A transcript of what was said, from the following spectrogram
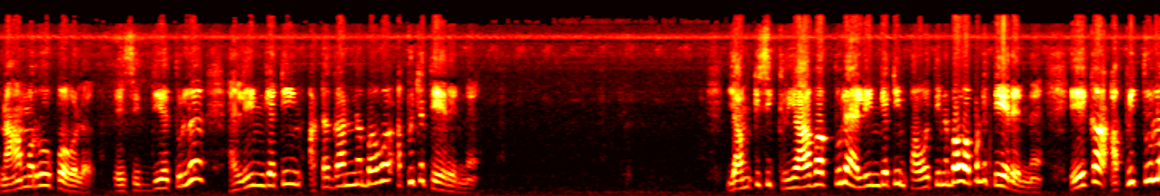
නාම රූපවල ඒ සිද්ධිය තුල හැලීම් ගැටීම් අට ගන්න බව අපිට තේරෙන්නේ නැහැ. යම්කිසි ක්‍රියාවක් තුළ ඇලින් ගැටින් පවතින බව අපිට තේරෙන්නේ ඒක අපි තුළ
